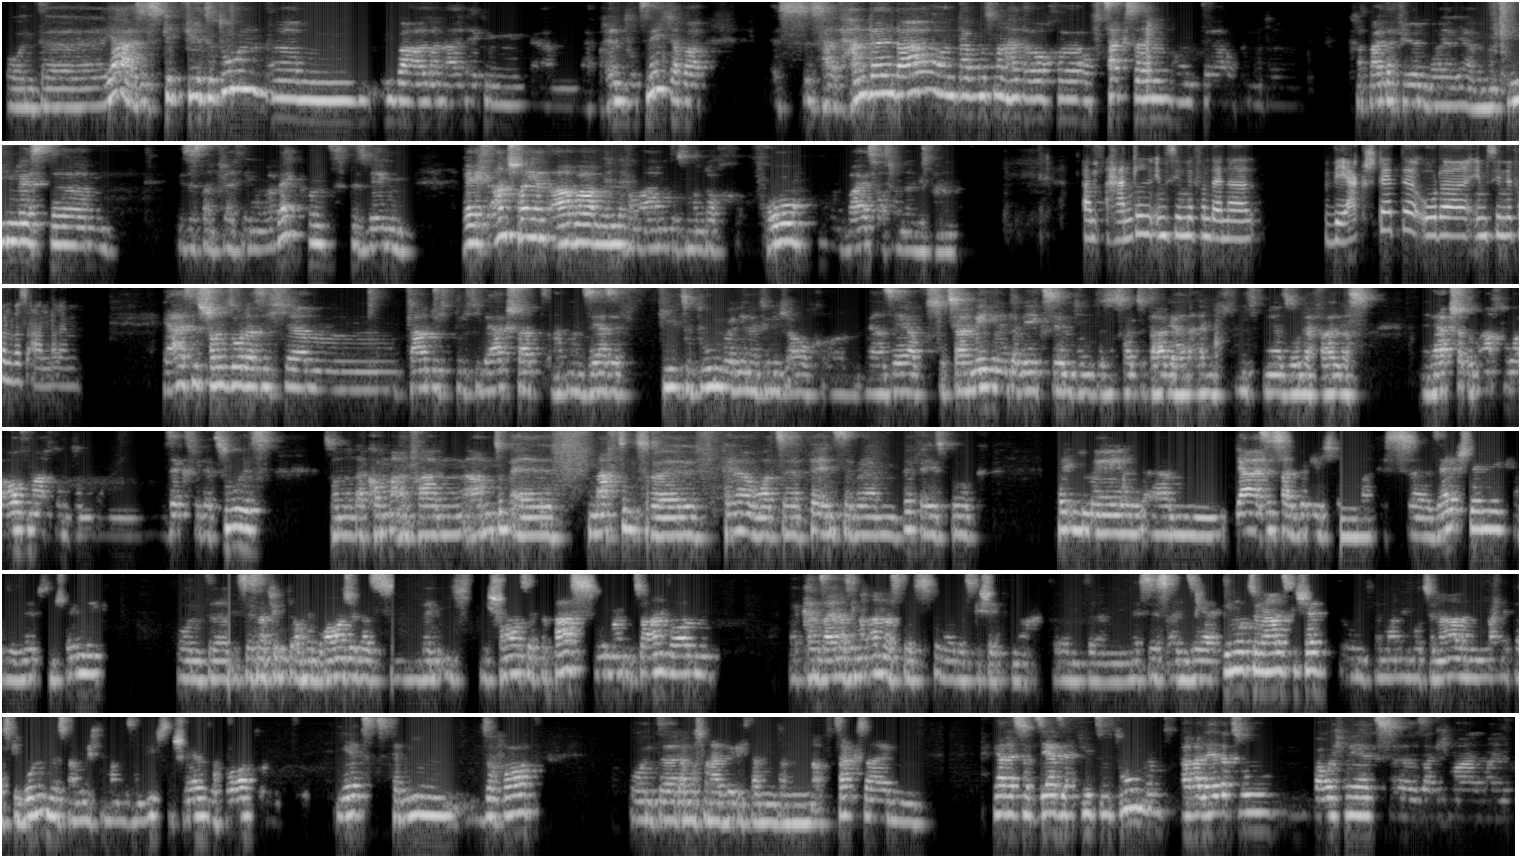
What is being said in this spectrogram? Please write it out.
Und äh, ja, also es gibt viel zu tun, ähm, überall an allen Ecken. Ähm, brennen tut's nicht, aber es ist halt Handeln da und da muss man halt auch äh, auf Zack sein und äh, auch immer gerade weiterführen, weil ja, wenn man es liegen lässt, äh, ist es dann vielleicht irgendwann mal weg und deswegen recht anstrengend, aber am Ende vom Abend ist man doch froh und weiß, was man dann getan hat. Ähm, Handeln im Sinne von deiner Werkstätte oder im Sinne von was anderem? Ja, es ist schon so, dass ich, ähm, klar, durch, durch die Werkstatt hat man sehr, sehr viel zu tun, weil wir natürlich auch äh, ja, sehr auf sozialen Medien unterwegs sind und das ist heutzutage halt eigentlich nicht mehr so der Fall, dass eine Werkstatt um 8 Uhr aufmacht und um, um 6 wieder zu ist, sondern da kommen Anfragen abends um 11, nachts um 12, per WhatsApp, per Instagram, per Facebook, per E-Mail. Ähm, ja, es ist halt wirklich, man ist äh, selbstständig, also selbst und ständig. Und äh, es ist natürlich auch eine Branche, dass wenn ich die Chance verpasse, jemandem zu antworten, kann sein, dass jemand anders das, das Geschäft macht. Und ähm, es ist ein sehr emotionales Geschäft und wenn man emotional an, an etwas gebunden ist, dann möchte man es am liebsten schnell, sofort und jetzt, Termin sofort. Und äh, da muss man halt wirklich dann, dann auf Zack sein. Ja, das hat sehr, sehr viel zu tun und parallel dazu baue ich mir jetzt, äh, sage ich mal, meine,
